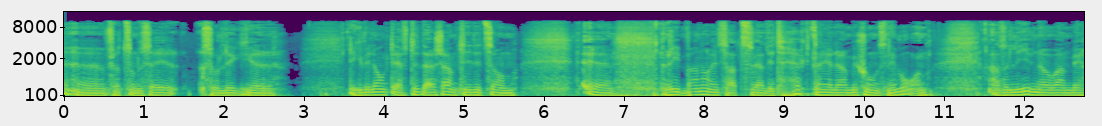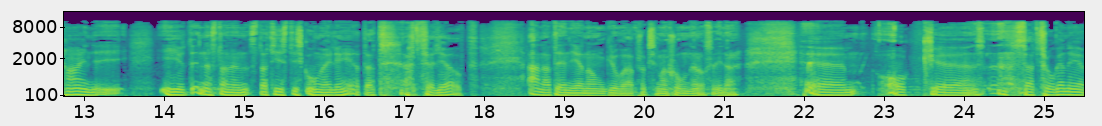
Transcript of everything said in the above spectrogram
Eh, för att som du säger så ligger, ligger vi långt efter där samtidigt som eh, ribban har ju satts väldigt högt när det gäller ambitionsnivån. Alltså leave no one behind är ju nästan en statistisk omöjlighet att, att följa upp. Annat än genom grova approximationer och så vidare. Ehm, och, eh, så att frågan är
